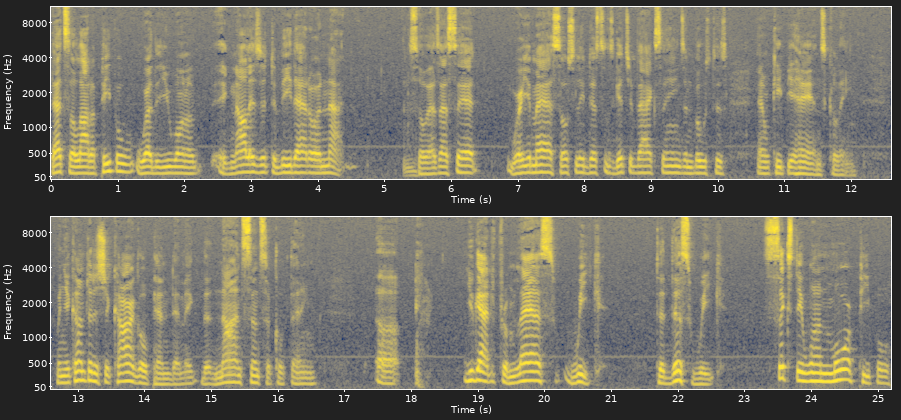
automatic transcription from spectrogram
That's a lot of people, whether you want to acknowledge it to be that or not. So, as I said, wear your mask, socially distance, get your vaccines and boosters, and keep your hands clean. When you come to the Chicago pandemic, the nonsensical thing, uh, you got from last week to this week, 61 more people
